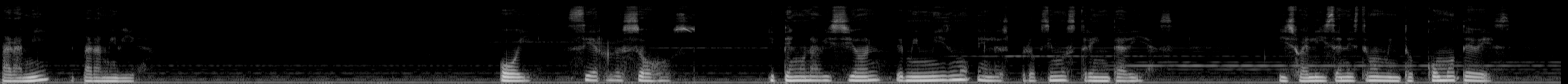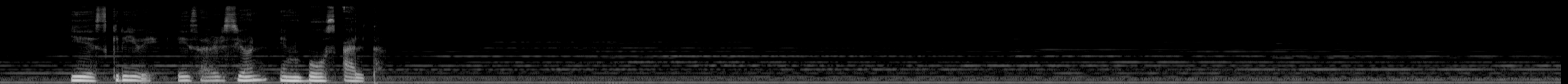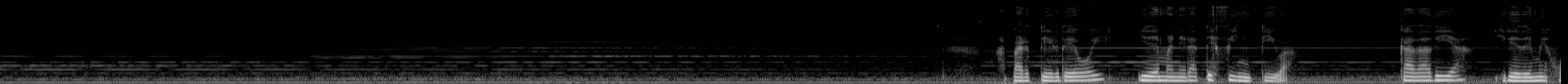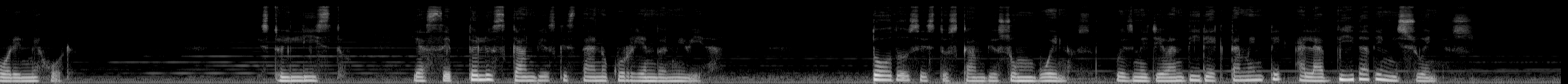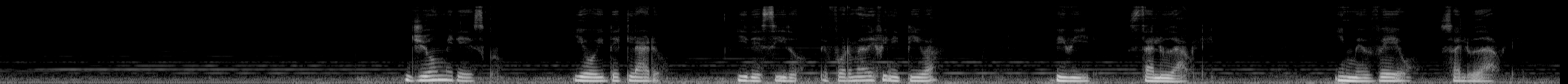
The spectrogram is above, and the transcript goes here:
para mí y para mi vida. Hoy cierro los ojos y tengo una visión de mí mismo en los próximos 30 días. Visualiza en este momento cómo te ves y describe esa versión en voz alta. Partir de hoy y de manera definitiva, cada día iré de mejor en mejor. Estoy listo y acepto los cambios que están ocurriendo en mi vida. Todos estos cambios son buenos, pues me llevan directamente a la vida de mis sueños. Yo merezco y hoy declaro y decido de forma definitiva vivir saludable. Y me veo saludable.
